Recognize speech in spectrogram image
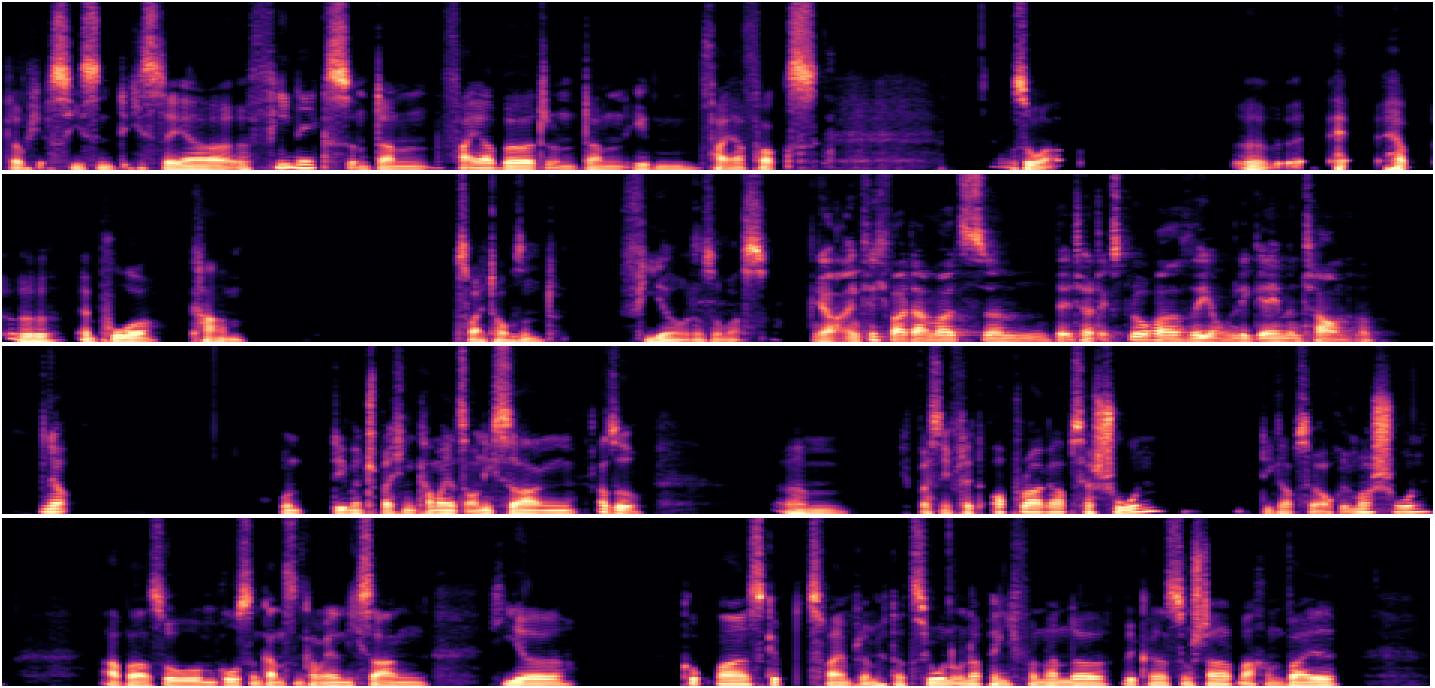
glaube ich, es hieß, hieß der ja äh, Phoenix und dann Firebird und dann eben Firefox so äh, her, äh, empor kam. 2004 oder sowas. Ja, eigentlich war damals ähm, der Internet Explorer the only game in town, ne? Ja. Und dementsprechend kann man jetzt auch nicht sagen, also ähm, ich weiß nicht, vielleicht Opera gab's ja schon, die gab's ja auch immer schon. Aber so im Großen und Ganzen kann man ja nicht sagen, hier, guck mal, es gibt zwei Implementationen unabhängig voneinander, wir können das zum Standard machen, weil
